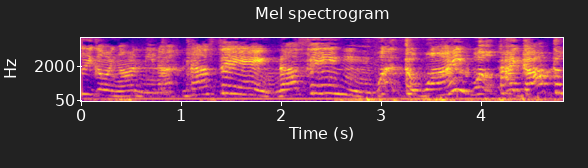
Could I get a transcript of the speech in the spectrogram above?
What's really going on, Nina? Nothing, nothing. What, the wine? Well, I got the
